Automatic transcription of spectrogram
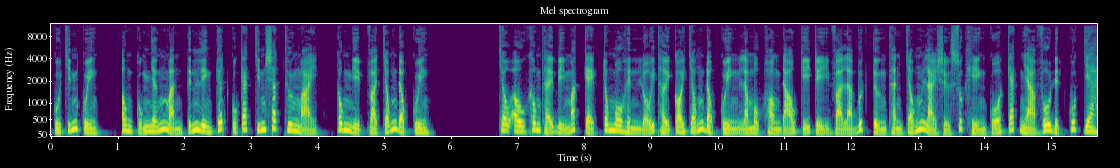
của chính quyền, ông cũng nhấn mạnh tính liên kết của các chính sách thương mại, công nghiệp và chống độc quyền. Châu Âu không thể bị mắc kẹt trong mô hình lỗi thời coi chống độc quyền là một hòn đảo kỹ trị và là bức tường thành chống lại sự xuất hiện của các nhà vô địch quốc gia.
